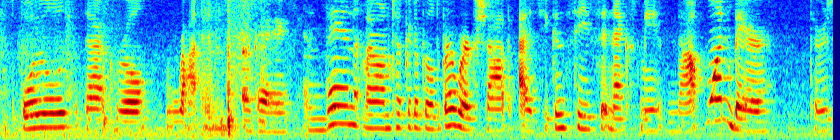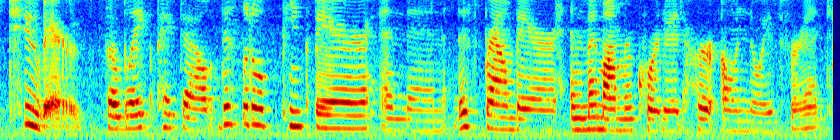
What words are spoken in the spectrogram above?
spoils that girl rotten, okay? And then my mom took her to Build-A-Bear Workshop. As you can see, sit next to me, not one bear, there's two bears. So Blake picked out this little pink bear and then this brown bear and then my mom recorded her own noise for it.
